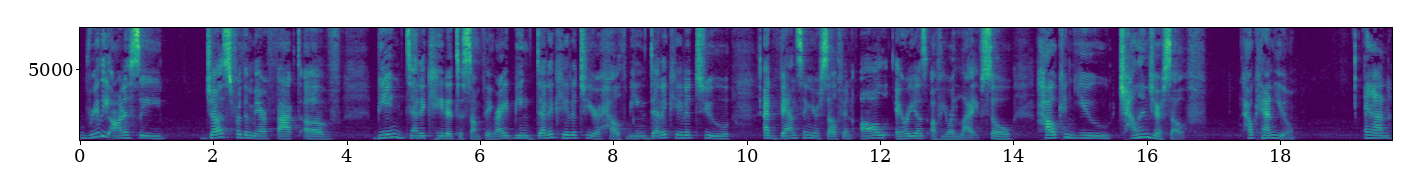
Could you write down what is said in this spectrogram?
really honestly just for the mere fact of being dedicated to something, right? Being dedicated to your health, being dedicated to advancing yourself in all areas of your life. So, how can you challenge yourself? How can you? And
